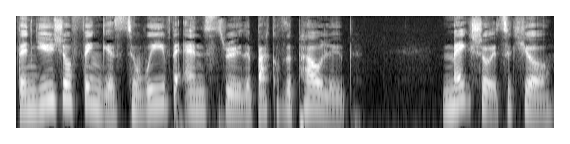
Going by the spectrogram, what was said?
Then use your fingers to weave the ends through the back of the purl loop. Make sure it's secure.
